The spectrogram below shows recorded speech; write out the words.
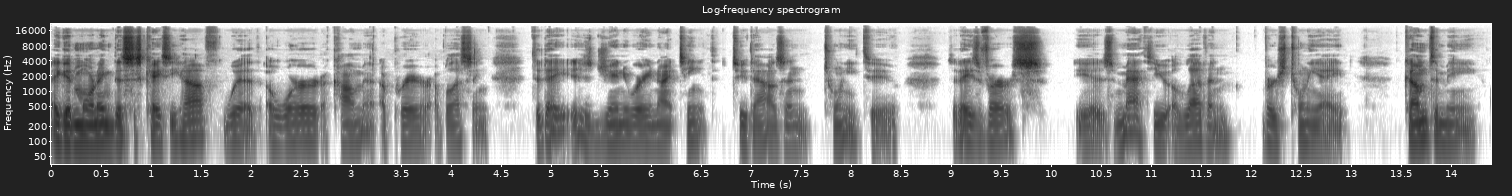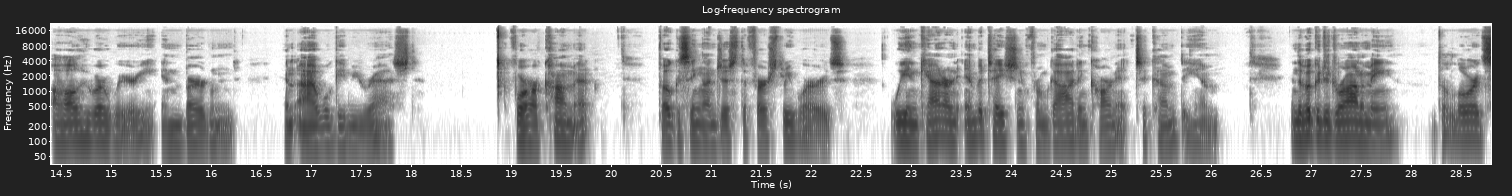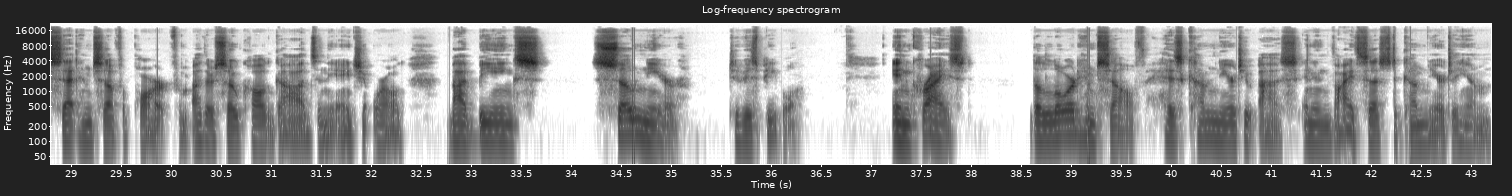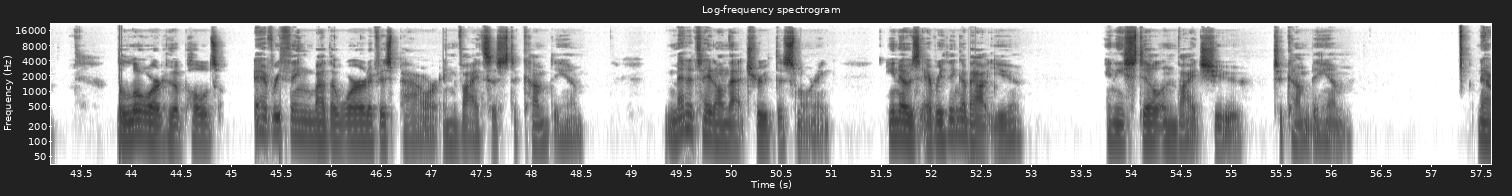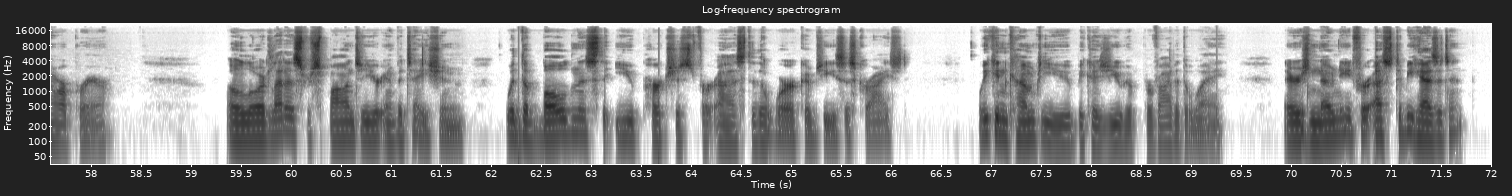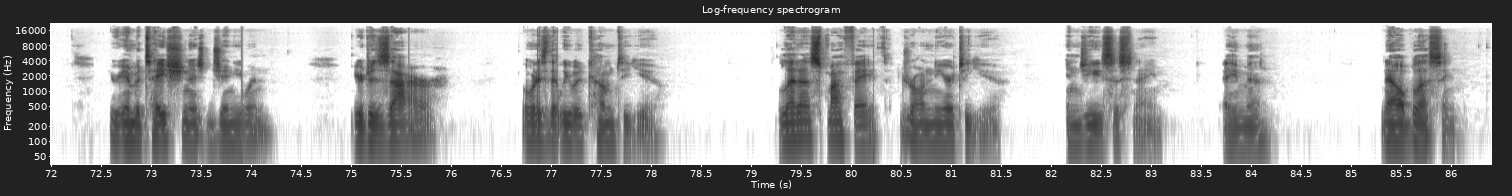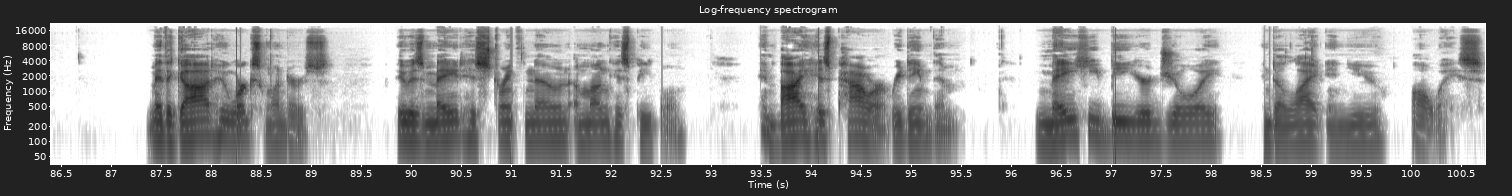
Hey, good morning. This is Casey Hough with a word, a comment, a prayer, a blessing. Today is January 19th, 2022. Today's verse is Matthew 11, verse 28. Come to me, all who are weary and burdened, and I will give you rest. For our comment, focusing on just the first three words, we encounter an invitation from God incarnate to come to Him. In the book of Deuteronomy, the Lord set himself apart from other so called gods in the ancient world by being so near to his people. In Christ, the Lord himself has come near to us and invites us to come near to him. The Lord, who upholds everything by the word of his power, invites us to come to him. Meditate on that truth this morning. He knows everything about you, and he still invites you to come to him. Now, our prayer. O Lord, let us respond to your invitation with the boldness that you purchased for us through the work of Jesus Christ. We can come to you because you have provided the way. There is no need for us to be hesitant. Your invitation is genuine. Your desire, Lord, is that we would come to you. Let us, by faith, draw near to you. In Jesus' name, amen. Now, a blessing. May the God who works wonders, who has made his strength known among his people, and by his power redeemed them, may he be your joy and delight in you always.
